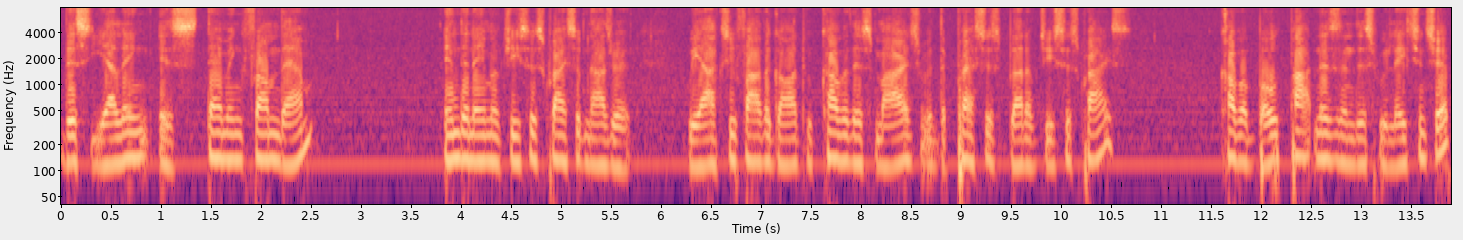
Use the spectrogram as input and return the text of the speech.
this yelling is stemming from them. In the name of Jesus Christ of Nazareth, we ask you, Father God, to cover this marriage with the precious blood of Jesus Christ. Cover both partners in this relationship,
